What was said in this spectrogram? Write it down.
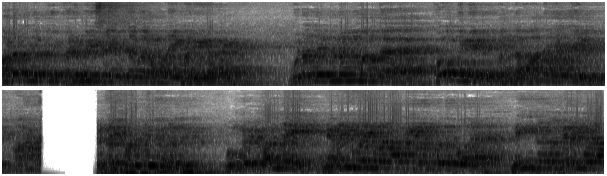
கடவுளுக்கு பெருமை சேர்த்தவர் அன்னை மரியாள் உடல் என்னும் அந்த கோவிலில் அந்த ஆலயத்தில் உங்கள் தந்தை நிறைவுடையவராக இருப்பது போல நீங்களும் நிறைவுள்ளவராக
